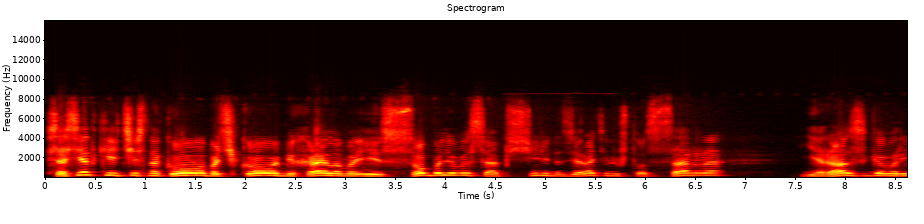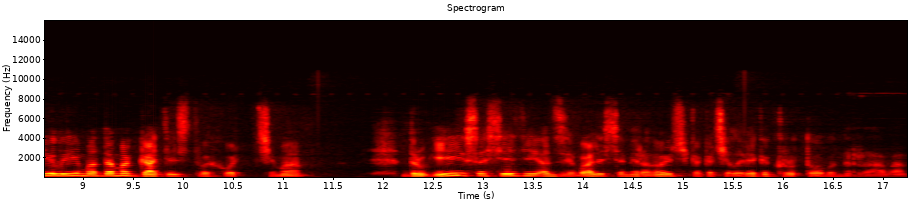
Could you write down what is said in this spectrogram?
Соседки Чеснокова, Бочкова, Михайлова и Соболева сообщили надзирателю, что Сара не раз говорила им о домогательствах отчима. Другие соседи отзывались о Мироновиче как о человеке крутого нрава.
